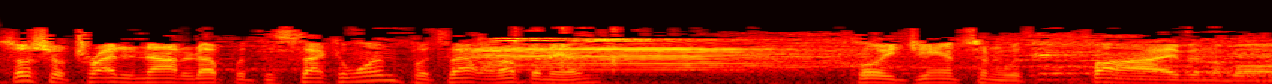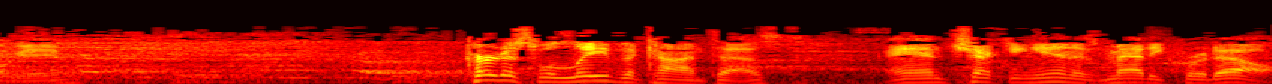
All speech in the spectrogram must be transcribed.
So she'll try to knot it up with the second one. Puts that one up and in. Chloe Jansen with five in the ball game. Curtis will leave the contest. And checking in is Maddie Crodell.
